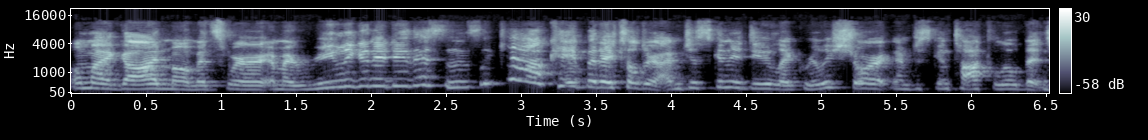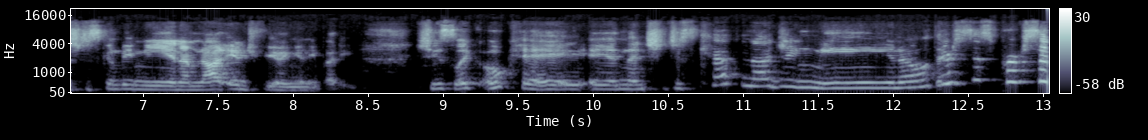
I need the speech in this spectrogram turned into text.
oh my god moments where am i really going to do this? And it's like yeah okay but i told her i'm just going to do like really short and i'm just going to talk a little bit it's just going to be me and i'm not interviewing anybody she's like, okay. And then she just kept nudging me, you know, there's this person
